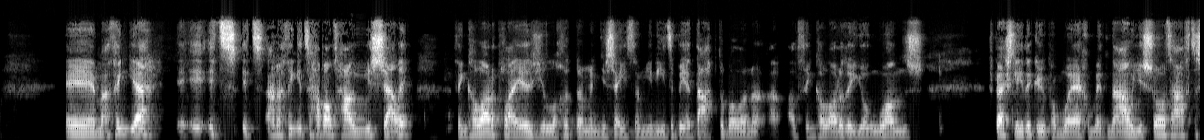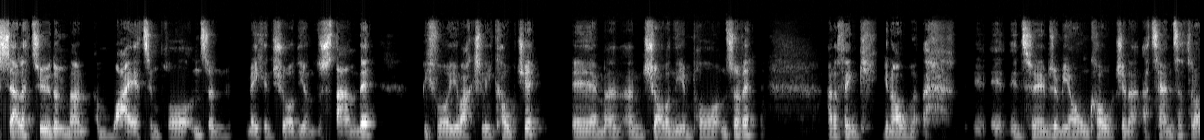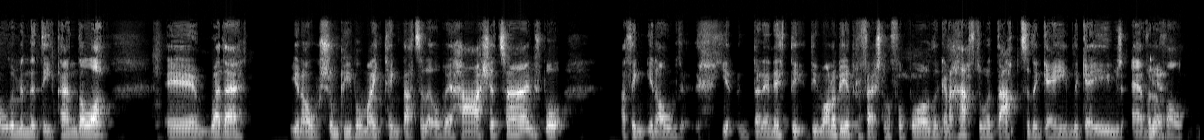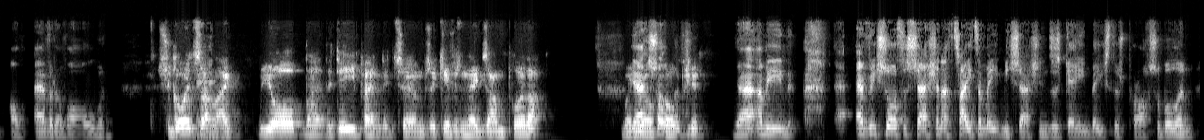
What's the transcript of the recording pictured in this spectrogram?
Um, I think yeah, it, it's it's and I think it's about how you sell it. I think a lot of players, you look at them and you say to them, you need to be adaptable, and I, I think a lot of the young ones, especially the group I'm working with now, you sort of have to sell it to them and, and why it's important and making sure they understand it before you actually coach it um, and, and showing the importance of it. And I think you know in terms of my own coaching, I, I tend to throw them in the deep end a lot. Um, whether you know some people might think that's a little bit harsh at times, but I think you know they're in it. They, they want to be a professional footballer. They're going to have to adapt to the game. The game's ever yeah. evolving, ever evolving. So go into um, that like your like the deep end in terms of give us an example of that when yeah, you're so, coaching. Yeah, I mean, every sort of session, I try to make my sessions as game based as possible, and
